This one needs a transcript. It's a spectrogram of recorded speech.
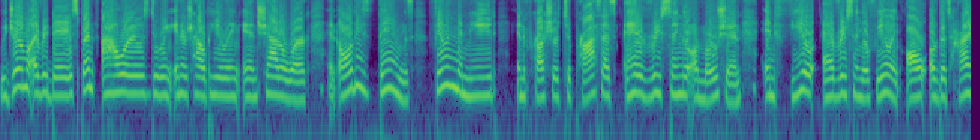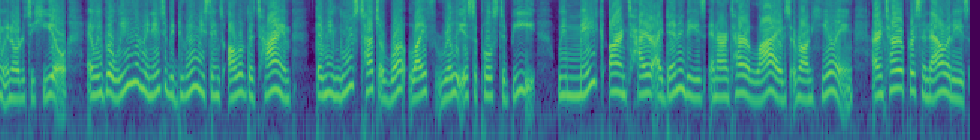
We journal every day. Spend hours doing inner child healing and shadow work and all these things, feeling the need and pressure to process every single emotion and feel every single feeling all of the time in order to heal. And we believe that we need to be doing these things all of the time that we lose touch of what life really is supposed to be. We make our entire identities and our entire lives around healing, our entire personalities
